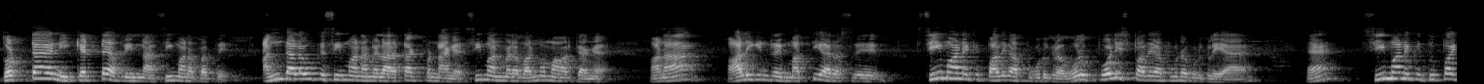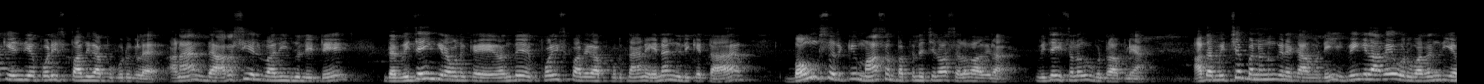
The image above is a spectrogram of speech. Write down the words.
தொட்ட நீ கெட்ட அப்படின்னா சீமானை பார்த்து. அந்த அளவுக்கு சீமானை மேலே அட்டாக் பண்ணாங்க. சீமான் மேலே வன்மமாக இருக்காங்க. ஆனால் ஆளுகின்ற மத்திய அரசு சீமானுக்கு பாதுகாப்பு கொடுக்கல. ஒரு போலீஸ் பாதுகாப்பு கூட கொடுக்கலையா? ஆ? சீமானுக்கு துப்பாக்கி ஏந்திய போலீஸ் பாதுகாப்பு கொடுக்கல. ஆனால் இந்த அரசியல்வாதின்னு சொல்லிட்டு இந்த விஜய்ங்கிறவனுக்கு வந்து போலீஸ் பாதுகாப்பு கொடுத்தாங்கன்னு என்னன்னு சொல்லி கேட்டால் பவுன்சருக்கு மாதம் பத்து லட்ச ரூபா செலவாகிறான் விஜய் செலவு பண்ணுறாப்லையா அதை மிச்சம் பண்ணணுங்கிற காமெடி இவங்களாவே ஒரு வதந்தியை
